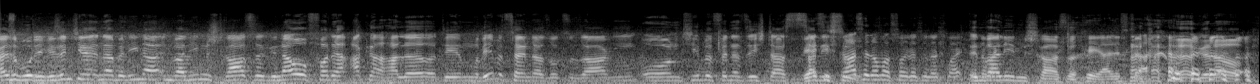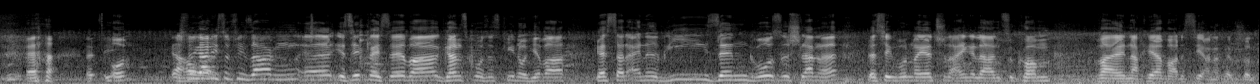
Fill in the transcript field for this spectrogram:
Also Brudi, wir sind hier in der Berliner Invalidenstraße, genau vor der Ackerhalle, dem Rewe-Center sozusagen. Und hier befindet sich das Wie heißt die. Straße nochmal? Soll das in der Schweiz? Invalidenstraße. Okay, alles klar. genau. Und ich will gar nicht so viel sagen. Äh, ihr seht gleich selber, ganz großes Kino. Hier war gestern eine riesengroße Schlange. Deswegen wurden wir jetzt schon eingeladen zu kommen, weil nachher war das die anderthalb Stunden.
